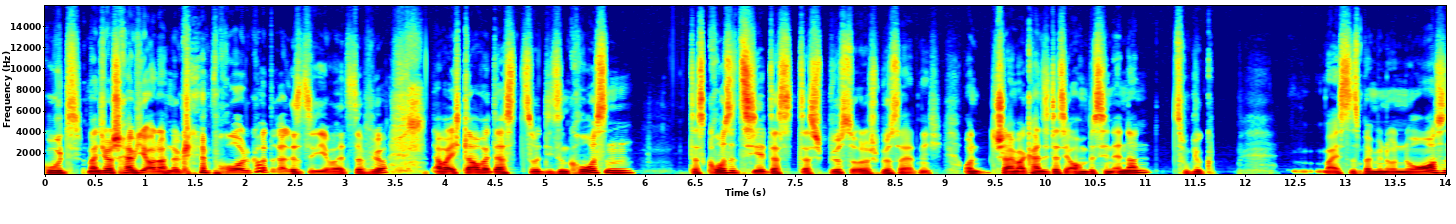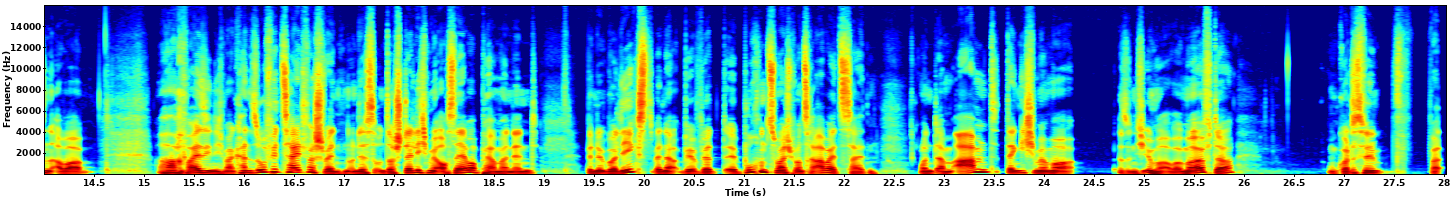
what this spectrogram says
gut, manchmal schreibe ich auch noch eine Pro- und Kontraliste jeweils dafür. Aber ich glaube, dass so diesen großen, das große Ziel, das, das spürst du oder spürst du halt nicht. Und scheinbar kann sich das ja auch ein bisschen ändern. Zum Glück meistens bei mir nur Nuancen, aber ach, weiß ich nicht, man kann so viel Zeit verschwenden und das unterstelle ich mir auch selber permanent. Wenn du überlegst, wenn wir, wir äh, buchen zum Beispiel unsere Arbeitszeiten und am Abend denke ich mir immer, also nicht immer, aber immer öfter, um Gottes Willen, wa-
